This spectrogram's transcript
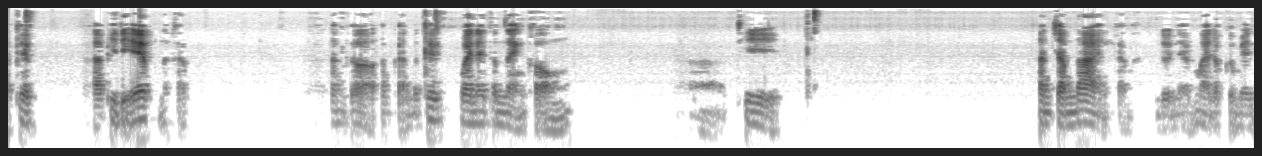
บเพ PDF นะครับ ท่านก็ทำการบันทึกไว้ในตำแหน่งของอที่ท่านจำได้นะครับโดยใน My Document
